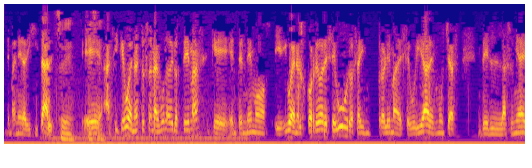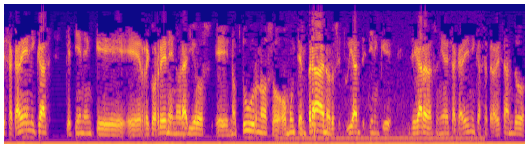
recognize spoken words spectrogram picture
de manera digital. Eh, así que bueno estos son algunos de los temas que entendemos y, bueno los corredores seguros hay un problema de seguridad en muchas de las unidades académicas que tienen que eh, recorrer en horarios nocturnos o, muy temprano. Los estudiantes tienen que llegar a las unidades académicas atravesando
